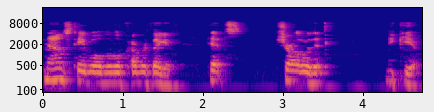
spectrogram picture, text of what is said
announce table, the little cover thing, and hits Charlotte with it, DQ.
